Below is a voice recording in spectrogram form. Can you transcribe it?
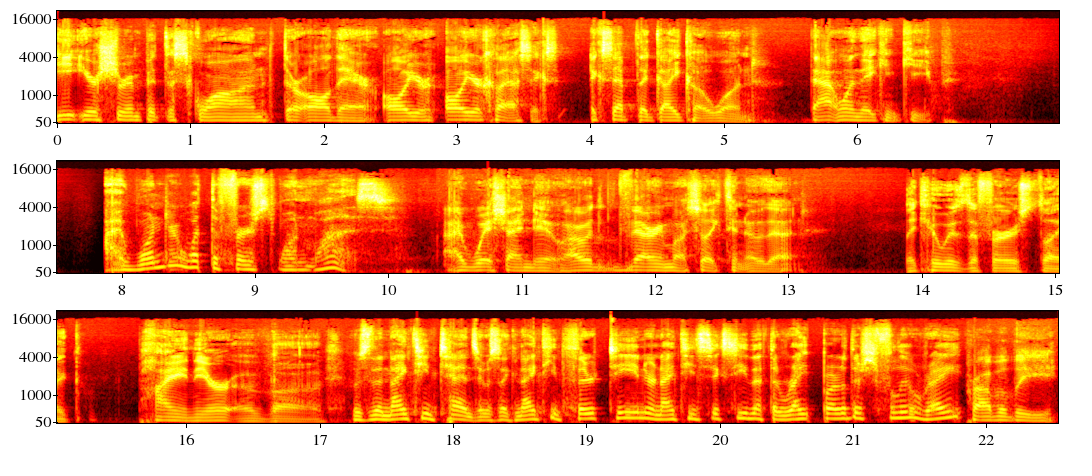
Eat Your Shrimp at the Squan. They're all there. All your all your classics, except the Geico one. That one they can keep. I wonder what the first one was. I wish I knew. I would very much like to know that. Like who was the first like pioneer of uh It was the 1910s. It was like 1913 or 1916 that the Wright brothers flew, right? Probably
